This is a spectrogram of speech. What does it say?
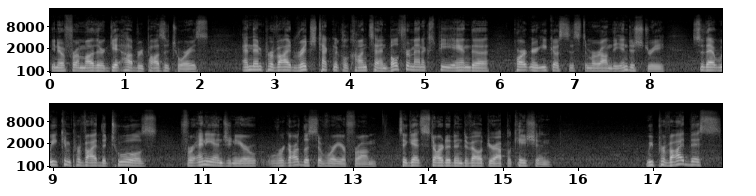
you know, from other GitHub repositories, and then provide rich technical content, both from NXP and the partner ecosystem around the industry, so that we can provide the tools for any engineer, regardless of where you're from, to get started and develop your application. We provide this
